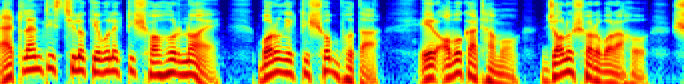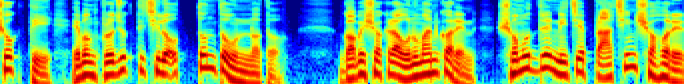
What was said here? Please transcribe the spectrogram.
অ্যাটলান্টিস ছিল কেবল একটি শহর নয়, বরং একটি সভ্যতা। এর অবকাঠামো জলসরবরাহ, শক্তি এবং প্রযুক্তি ছিল অত্যন্ত উন্নত। গবেষকরা অনুমান করেন, সমুদ্রের নিচে প্রাচীন শহরের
